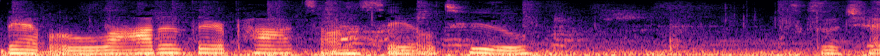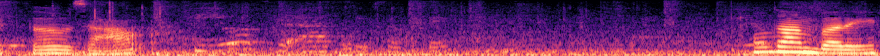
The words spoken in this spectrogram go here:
They have a lot of their pots on sale too. Let's go check those out. Theo wants to ask you something. Hold on, buddy.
